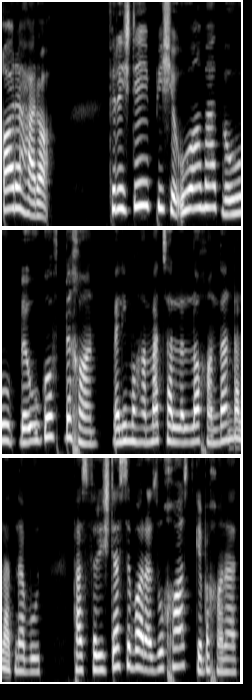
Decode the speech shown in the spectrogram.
قار هرا فرشته پیش او آمد و او به او گفت بخوان ولی محمد صلی الله خواندن بلد نبود. پس فرشته سه بار از او خواست که بخواند.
